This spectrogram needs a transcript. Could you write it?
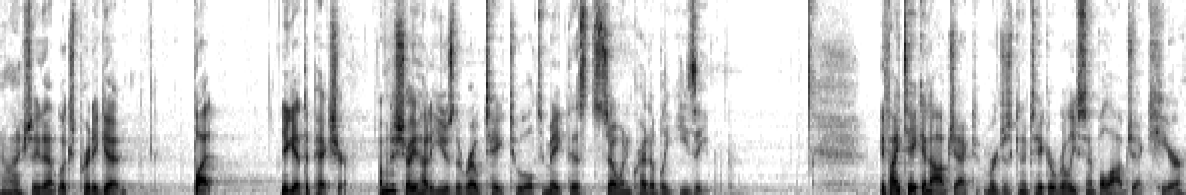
well, actually that looks pretty good, but you get the picture. I'm going to show you how to use the rotate tool to make this so incredibly easy. If I take an object, we're just going to take a really simple object here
